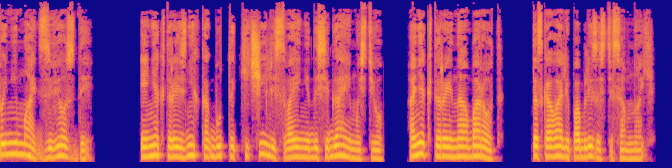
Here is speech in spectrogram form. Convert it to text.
понимать звезды, и некоторые из них как будто кичили своей недосягаемостью, а некоторые, наоборот, тосковали поблизости со мной.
